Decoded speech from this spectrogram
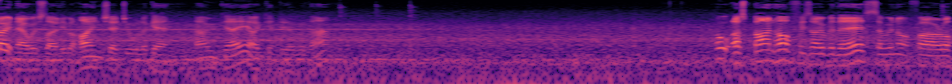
Right, now we're slightly behind schedule again. Okay, I can deal with that. Oh, Ostbahnhof is over there, so we're not far off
